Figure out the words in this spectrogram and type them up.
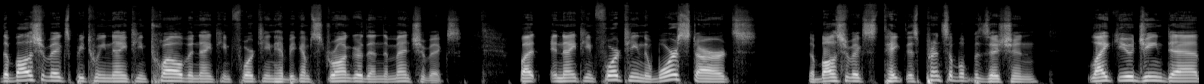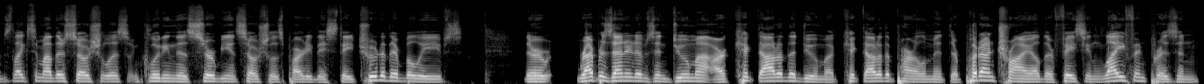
the Bolsheviks between 1912 and 1914 had become stronger than the Mensheviks. But in 1914, the war starts. The Bolsheviks take this principal position. Like Eugene Debs, like some other socialists, including the Serbian Socialist Party, they stay true to their beliefs. Their representatives in Duma are kicked out of the Duma, kicked out of the parliament. They're put on trial. They're facing life in prison.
